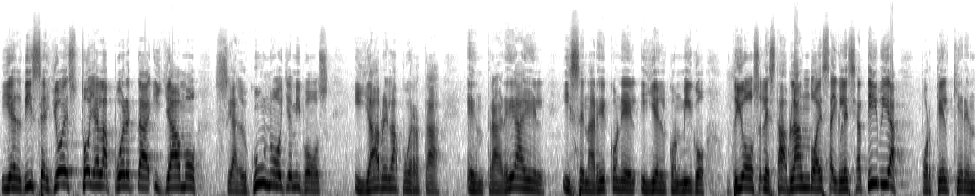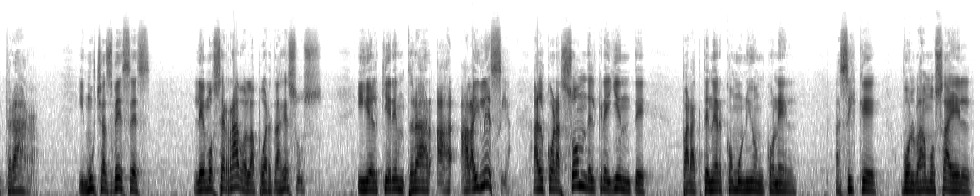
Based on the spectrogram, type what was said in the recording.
Y Él dice, yo estoy a la puerta y llamo, si alguno oye mi voz y abre la puerta, entraré a Él y cenaré con Él y Él conmigo. Dios le está hablando a esa iglesia tibia porque Él quiere entrar. Y muchas veces le hemos cerrado la puerta a Jesús y Él quiere entrar a, a la iglesia, al corazón del creyente para tener comunión con Él. Así que volvamos a Él,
